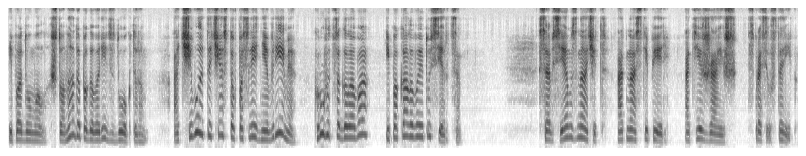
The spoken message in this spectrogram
и подумал, что надо поговорить с доктором. Отчего это часто в последнее время кружится голова и покалывает у сердца? «Совсем, значит, от нас теперь отъезжаешь?» — спросил старик.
